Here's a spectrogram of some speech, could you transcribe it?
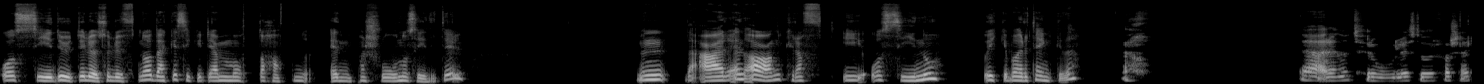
å si det ut i løse luften, og det er ikke sikkert jeg måtte hatt en person å si det til. Men det er en annen kraft i å si noe, og ikke bare tenke det. Ja. Det er en utrolig stor forskjell.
